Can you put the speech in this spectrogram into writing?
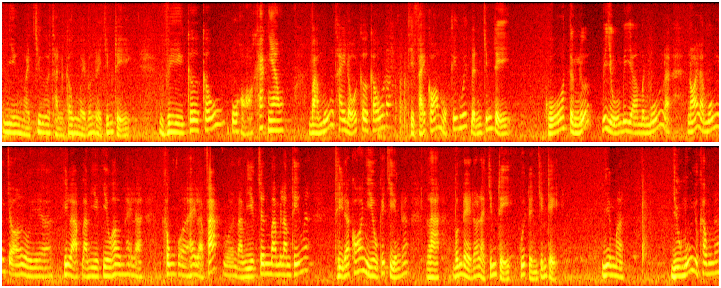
nhưng mà chưa thành công về vấn đề chính trị. Vì cơ cấu của họ khác nhau và muốn thay đổi cơ cấu đó thì phải có một cái quyết định chính trị của từng nước. Ví dụ bây giờ mình muốn là, nói là muốn cho người ờ, Hy Lạp làm việc nhiều hơn hay là không hay là Pháp làm việc trên 35 tiếng đó, thì đã có nhiều cái chuyện đó là vấn đề đó là chính trị, quyết định chính trị. Nhưng mà dù muốn dù không đó,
